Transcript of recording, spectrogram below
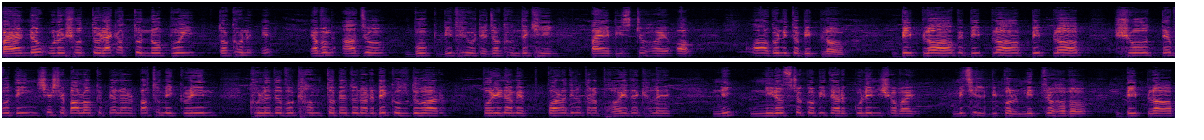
বায়ান্ন উনসত্তর একাত্তর, নব্বই, তখন এবং আজও বুক বিধে ওঠে যখন দেখি পায়ে বিষ্ট হয় অগণিত বিপ্লব। বিপ্লব বিপ্লব বিপ্লব, শোধ দেব দিন শেষে বালক বেলার প্রাথমিক ঋণ, খুলে দেব ক্ষান্ত বেদনার বেকুল দুয়ার। পরিণামে পরাধীনতার ভয় দেখালে নিরস্ত্র কবিতার কুলীন সবাই মিছিল বিপুল মিত্র হব। বিপ্লব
